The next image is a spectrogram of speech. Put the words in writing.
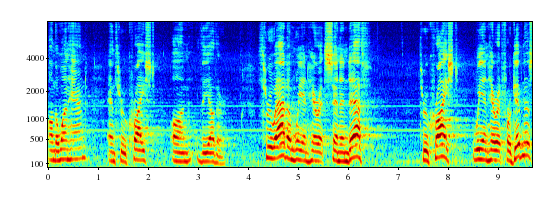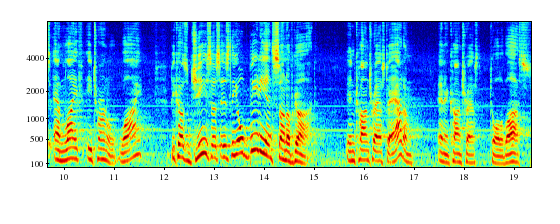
on the one hand and through Christ on the other. Through Adam, we inherit sin and death. Through Christ, we inherit forgiveness and life eternal. Why? Because Jesus is the obedient Son of God, in contrast to Adam and in contrast to all of us.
